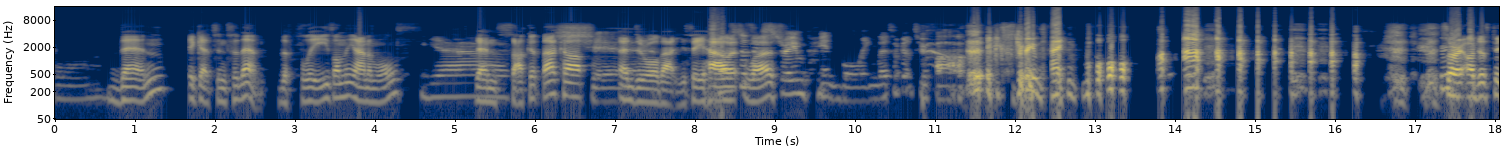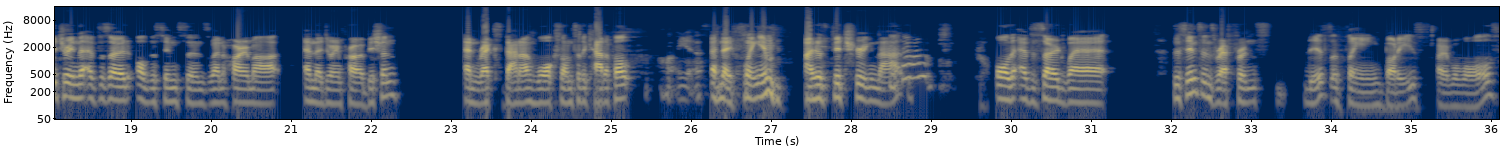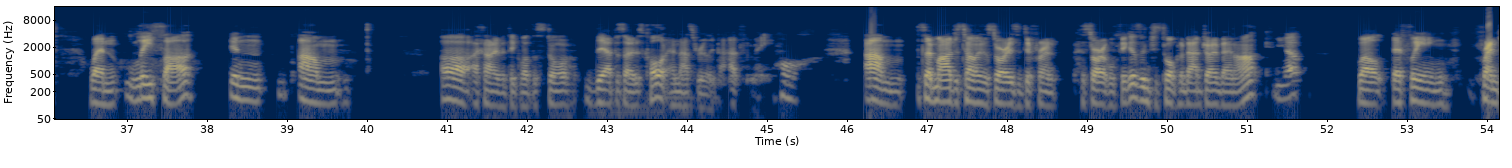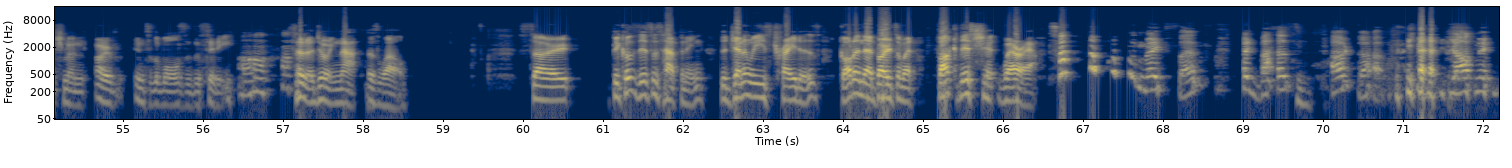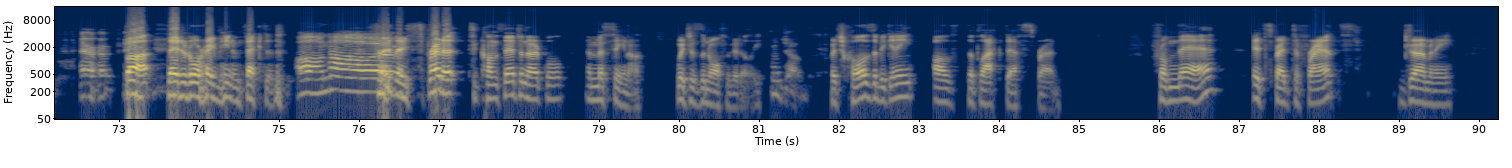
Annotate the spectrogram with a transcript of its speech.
Then it gets into them. The fleas on the animals, yeah. then suck it back up Shit. and do all that. You see how That's it just works? extreme paintballing. They took it too far. Extreme paintball. Sorry, I'm just picturing the episode of The Simpsons when Homer and they're doing Prohibition, and Rex Banner walks onto the catapult oh, yes. and they fling him. I'm just picturing that. or the episode where The Simpsons reference this of flinging bodies over walls when Lisa in um oh I can't even think what the store the episode is called and that's really bad for me. Oh, Um so Marge is telling the stories of different historical figures and she's talking about Joan of Arc. yep. Well, they're flinging Frenchmen over into the walls of the city. Oh. So they're doing that as well. So, because this is happening, the Genoese traders got in their boats and went, fuck this shit, we're out. Makes sense. Like that's Hmm. fucked up. yeah. Y'all need therapy. But they'd had already been infected. oh no. So they spread it to Constantinople and Messina, which is the north of Italy, Good job. which caused the beginning of the Black Death spread. From there, it spread to France, Germany,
